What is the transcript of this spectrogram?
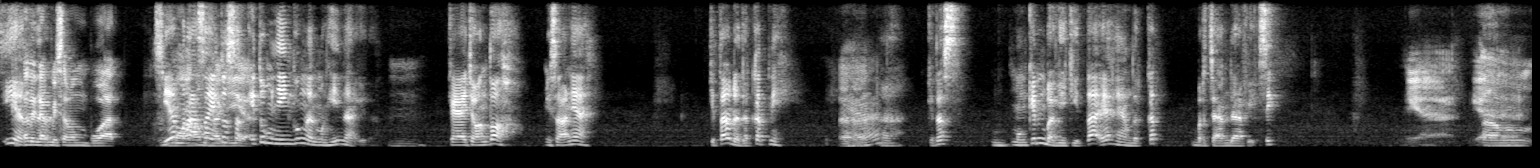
Iya, kita tidak benar. bisa membuat Dia semua merasa itu bahagia. itu menyinggung dan menghina gitu. Hmm. Kayak contoh, misalnya kita udah deket nih. Aha. Nah, kita mungkin bagi kita ya yang deket bercanda fisik Iya, iya. em,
